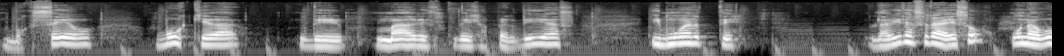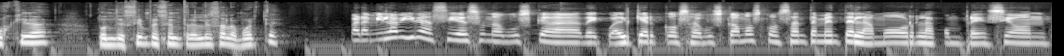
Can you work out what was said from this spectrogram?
boxeo, búsqueda de madres de hijas perdidas y muerte. ¿La vida será eso? ¿Una búsqueda donde siempre se centraliza la muerte? Para mí la vida sí es una búsqueda de cualquier cosa. Buscamos constantemente el amor, la comprensión,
